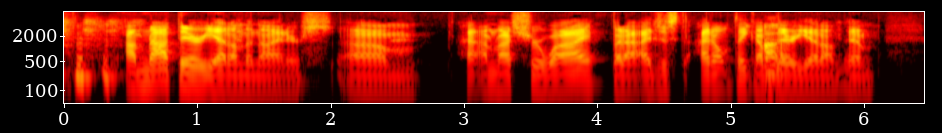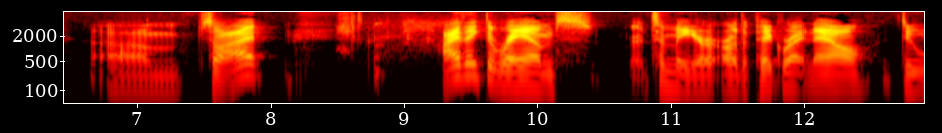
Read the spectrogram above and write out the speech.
I'm not there yet on the Niners. Um, I, I'm not sure why, but I, I just I don't think I'm I- there yet on them. Um, so I I think the Rams to me are, are the pick right now. Do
